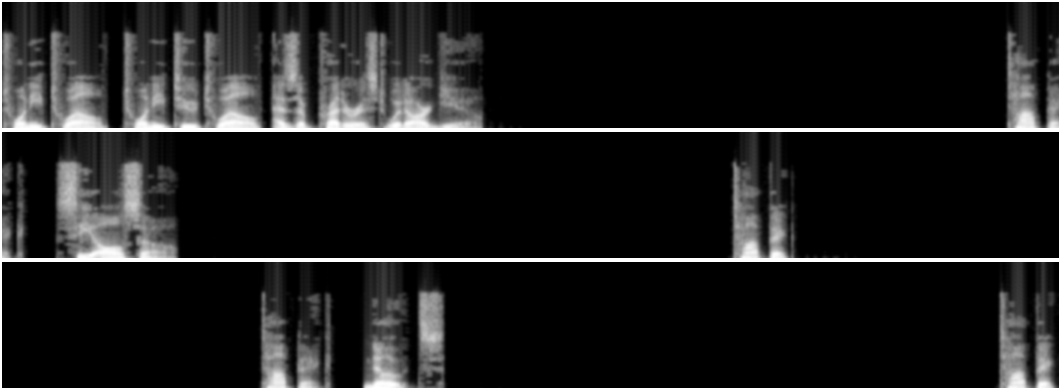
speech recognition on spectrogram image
2012, 2212, as a preterist would argue. See also Topic. Topic. Notes. Topic.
